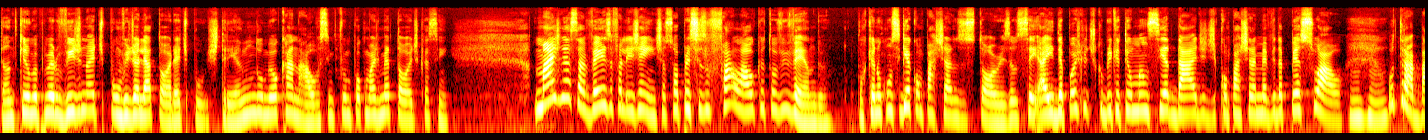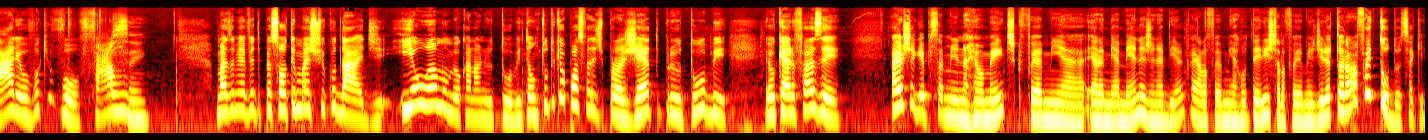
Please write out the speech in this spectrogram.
Tanto que no meu primeiro vídeo não é tipo um vídeo aleatório, é tipo estreando o meu canal. Eu sempre fui um pouco mais metódica, assim. Mas nessa vez eu falei, gente, eu só preciso falar o que eu tô vivendo. Porque eu não conseguia compartilhar nos stories. Eu sei, aí depois que eu descobri que eu tenho uma ansiedade de compartilhar minha vida pessoal. O trabalho, eu vou que vou, falo Sim. mas a minha vida pessoal tem mais dificuldade. E eu amo o meu canal no YouTube. Então, tudo que eu posso fazer de projeto pro YouTube, eu quero fazer. Aí eu cheguei pra essa menina realmente, que foi a minha. Ela é minha manager, né, Bianca? Ela foi a minha roteirista, ela foi a minha diretora, ela foi tudo isso aqui.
